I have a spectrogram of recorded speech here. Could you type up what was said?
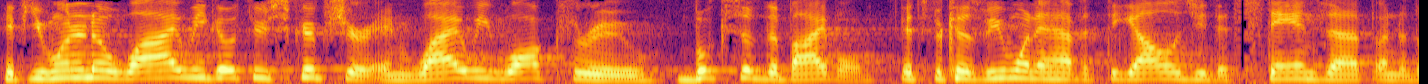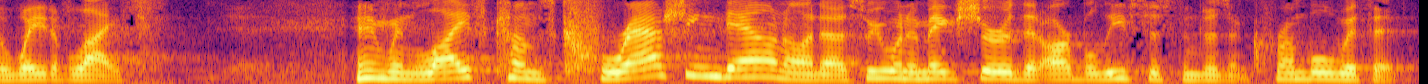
if you want to know why we go through Scripture and why we walk through books of the Bible, it's because we want to have a theology that stands up under the weight of life. And when life comes crashing down on us, we want to make sure that our belief system doesn't crumble with it.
